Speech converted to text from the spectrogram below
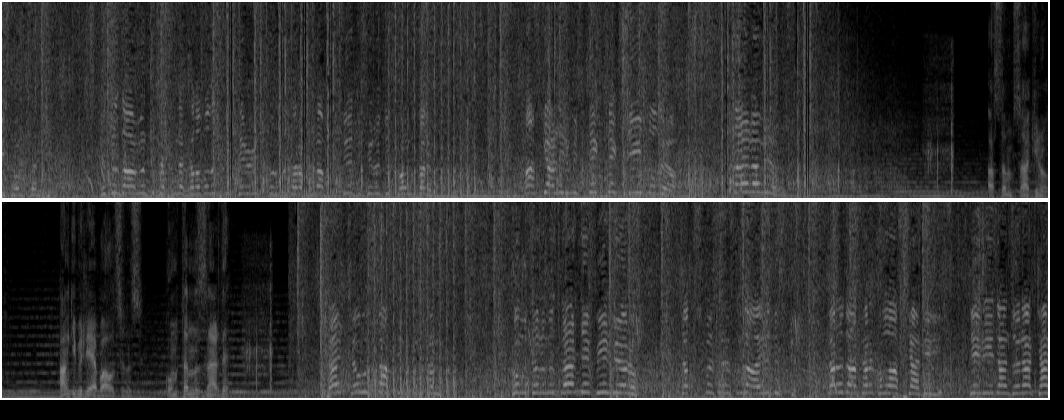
21 kişiyiz komutanım. Kızıldağ mıntıkasında kalabalık bir terörist grubu tarafından pusuya düşürüldük komutanım. Askerlerimiz tek tek şehit oluyor. Dayanamıyoruz. Aslanım sakin ol. Hangi birliğe bağlısınız? Komutanınız nerede? Ben çavuş Tahsin komutanım. Komutanımız nerede bilmiyorum. Çatışma sırasında ayrı düştük. Karadağ karakolu askerleriyiz. Devriyeden dönerken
